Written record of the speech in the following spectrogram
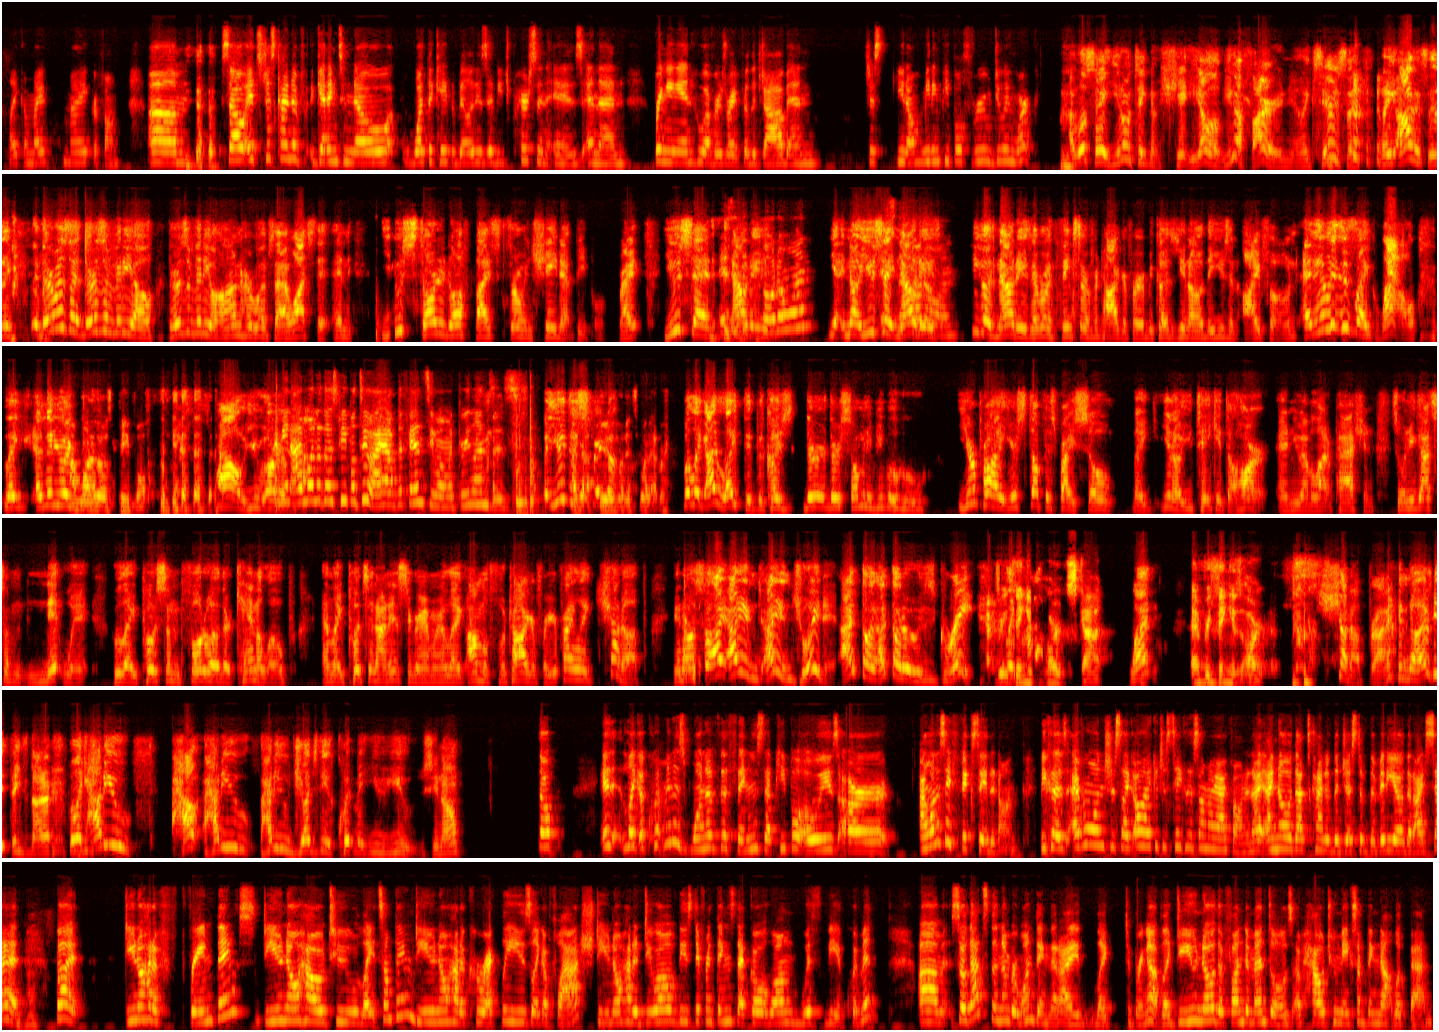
Like a mic microphone. Um so it's just kind of getting to know what the capabilities of each person is and then bringing in whoever's right for the job and just you know meeting people through doing work I will say you don't take no shit. You got a little- you got fire in you. Like seriously. like honestly, like there was a there was a video there was a video on her website. I watched it and you started off by throwing shade at people, right? You said is nowadays it the photo one Yeah, no, you say It's the photo nowadays he goes nowadays everyone thinks they're a photographer because you know they use an iPhone. And it was just like wow. Like and then you're like, I'm one of those people. how? You are i mean i'm one of those people too. I have the fancy one with three lenses. But you I just got straight two, up but it's whatever. But like I liked it because there there's so many people who you're probably your stuff is probably so like you know you take it to heart and you have a lot of passion. So when you got some nitwit who like posts some photo of their cantaloupe and like puts it on Instagram or like I'm a photographer, you're probably like shut up. You know, so I I, en- I enjoyed it. I thought I thought it was great. Everything is art, Scott. What? Everything is art. Shut up, Brian. No, everything's not. Art but like, how do you, how how do you how do you judge the equipment you use? You know. So it like equipment is one of the things that people always are I want to say fixated on because everyone's just like, oh, I could just take this on my iPhone. And I, I know that's kind of the gist of the video that I said. Mhm. But do you know how to frame things? Do you know how to light something? Do you know how to correctly use like a flash? Do you know how to do all of these different things that go along with the equipment? Um, so that's the number one thing that I like to bring up. Like, do you know the fundamentals of how to make something not look bad?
